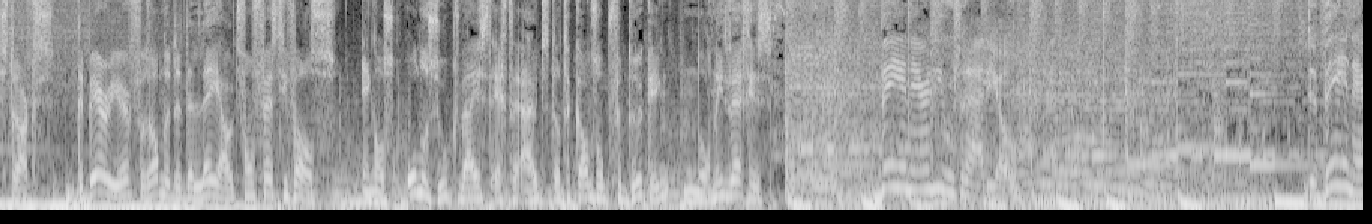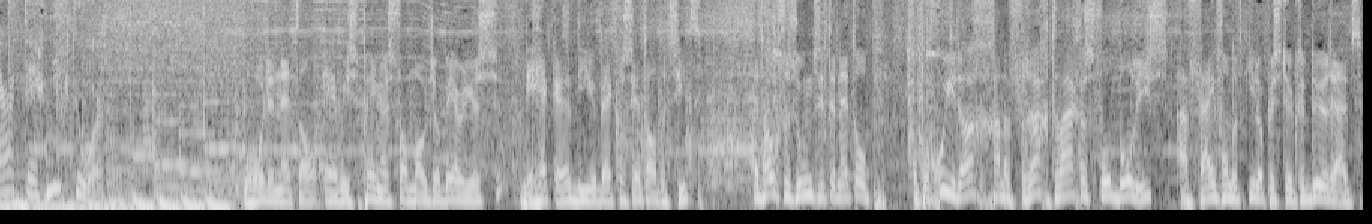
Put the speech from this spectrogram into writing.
Straks, The Barrier veranderde de layout van festivals. Engels onderzoek wijst echter uit dat de kans op verdrukking nog niet weg is. BNR Nieuwsradio. De BNR Techniek Tour. We hoorden net al Erwin Sprengers van Mojo Barriers. De hekken die je bij concerten altijd ziet. Het hoogseizoen zit er net op. Op een goede dag gaan er vrachtwagens vol dollies... à 500 kilo per stuk de deur uit.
